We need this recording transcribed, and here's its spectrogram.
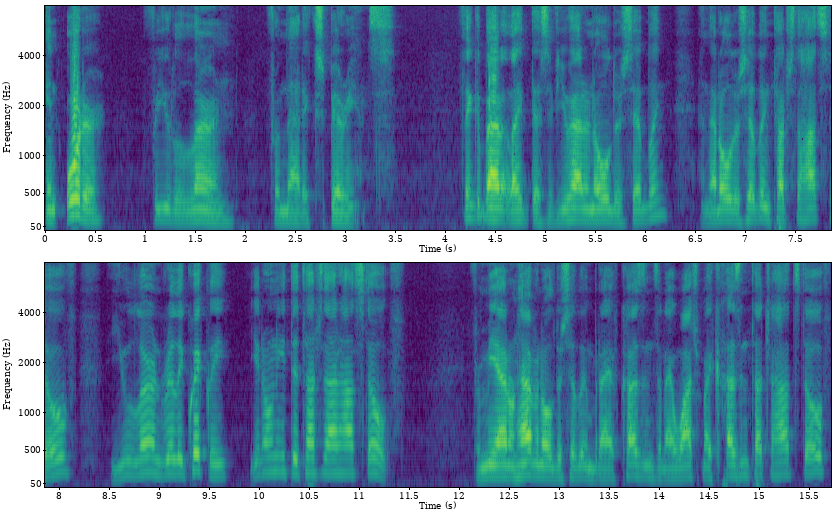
in order for you to learn from that experience. Think about it like this if you had an older sibling and that older sibling touched the hot stove, you learned really quickly you don't need to touch that hot stove. For me, I don't have an older sibling, but I have cousins, and I watched my cousin touch a hot stove.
